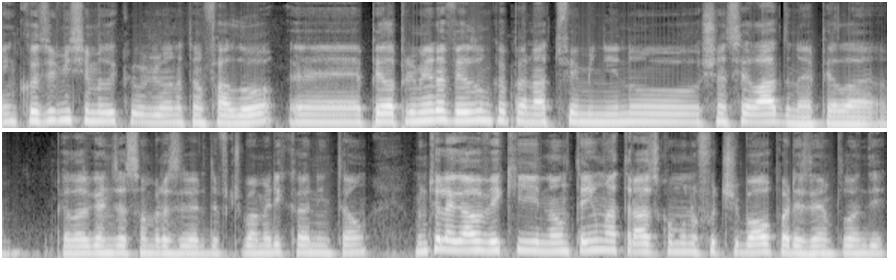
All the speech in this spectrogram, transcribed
inclusive em cima do que o Jonathan falou, é, pela primeira vez um campeonato feminino chancelado, né, pela, pela Organização Brasileira de Futebol Americano. Então, muito legal ver que não tem um atraso como no futebol, por exemplo, onde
